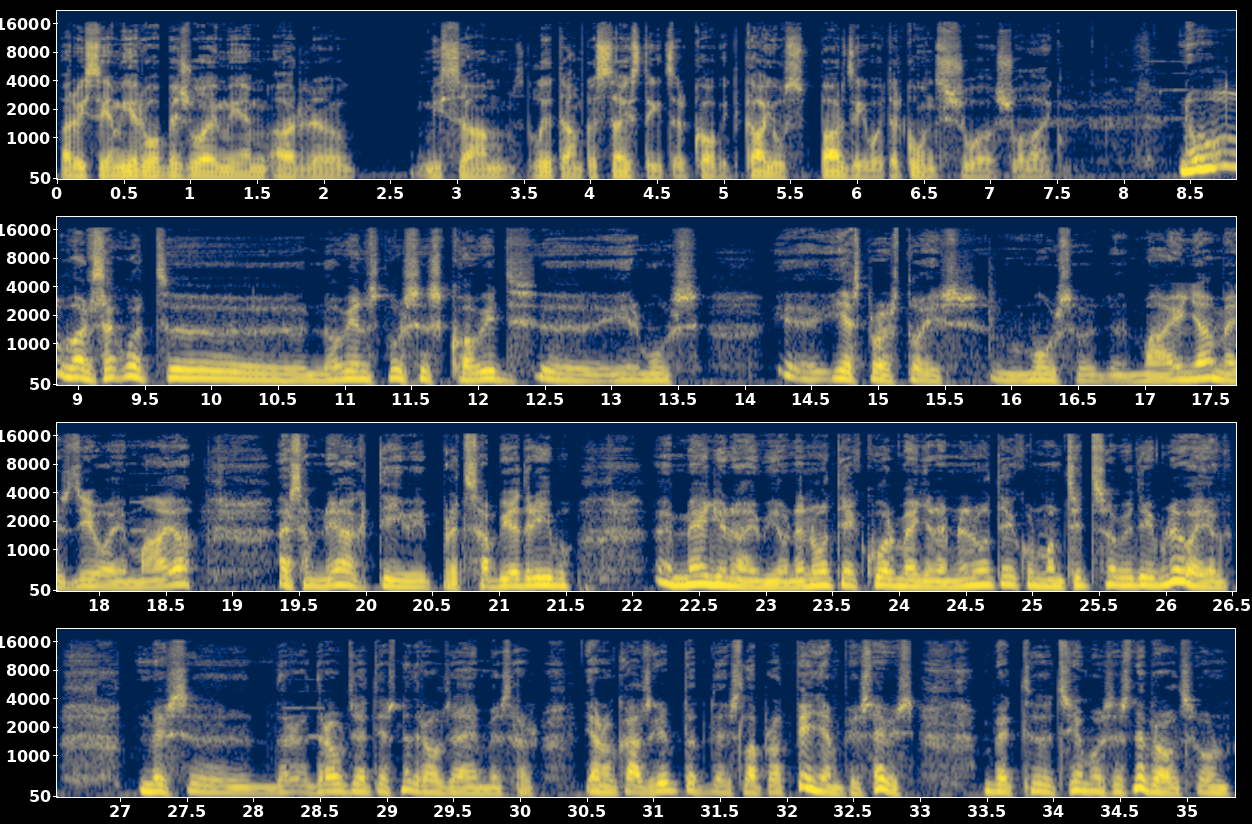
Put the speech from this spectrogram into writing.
ar visiem ierobežojumiem, ar uh, visām lietām, kas saistīts ar Covid. Kā jūs pārdzīvojat ar kundzi šo, šo laiku? Nu, var sakot, eh, no vienas puses Covid eh, ir mūsu eh, iesprostojis mūsu mājiņā, mēs dzīvojam mājā, esam neaktīvi pret sabiedrību, mēģinājumi jau nenotiek, kur mēģinājumi nenotiek, un man citu sabiedrību nevajag. Mēs eh, draudzēties nedraudzējamies. Ar, ja nu kāds grib, tad es labprāt pieņemu pie sevis, bet eh, ciemos es nebraucu. Un,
